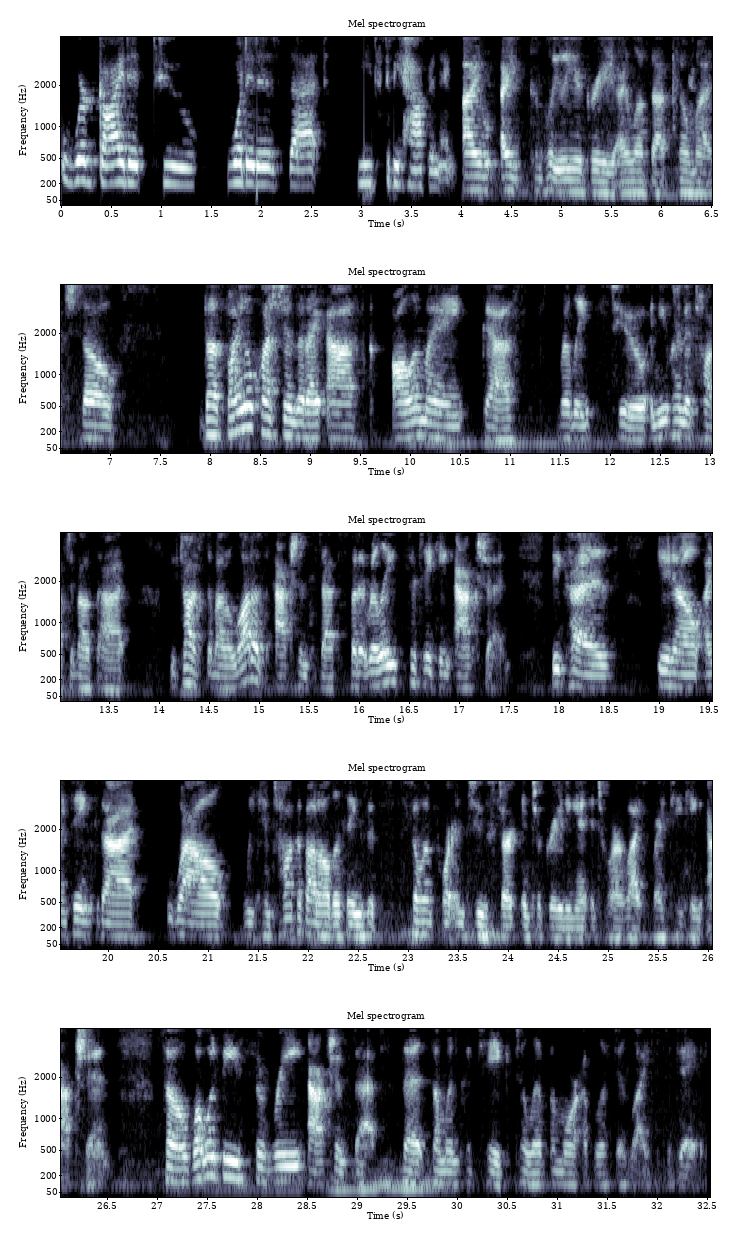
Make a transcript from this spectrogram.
we're guided to what it is that needs to be happening. I I completely agree. I love that so much. So The final question that I ask all of my guests relates to, and you kind of talked about that. You've talked about a lot of action steps, but it relates to taking action because, you know, I think that while we can talk about all the things, it's so important to start integrating it into our life by taking action. So, what would be three action steps that someone could take to live a more uplifted life today?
